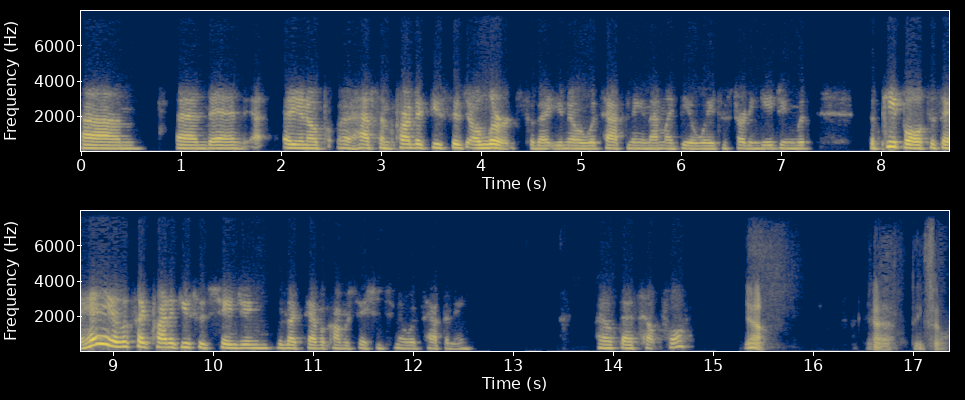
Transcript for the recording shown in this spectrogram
um, and then Uh, you know uh, have some product usage alerts so that you know what's happening, and that might be a way to start engaging with the people to say, hey, it looks like product usage changing. We'd like to have a conversation to know what's happening. I hope that's helpful. Yeah, yeah, I think so.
